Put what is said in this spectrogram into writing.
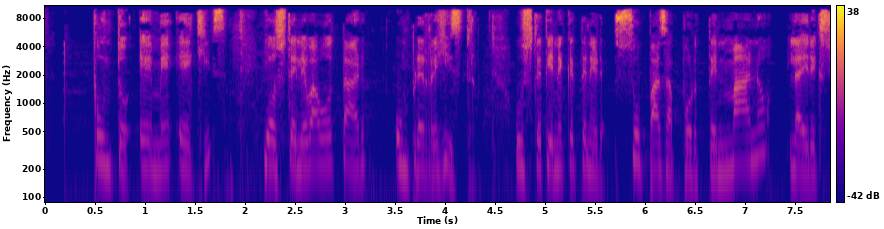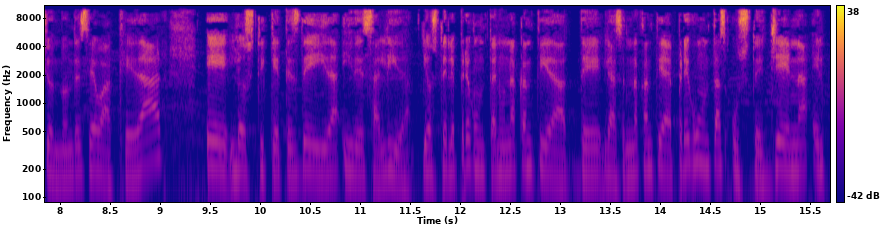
MX y a usted le va a votar un preregistro. Usted tiene que tener su pasaporte en mano, la dirección donde se va a quedar, eh, los tiquetes de ida y de salida. Y a usted le preguntan una cantidad de, le hacen una cantidad de preguntas, usted llena el,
